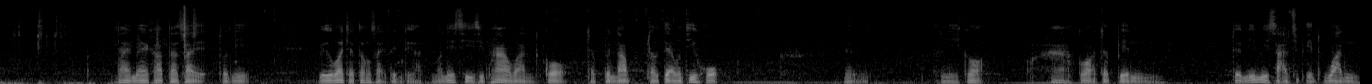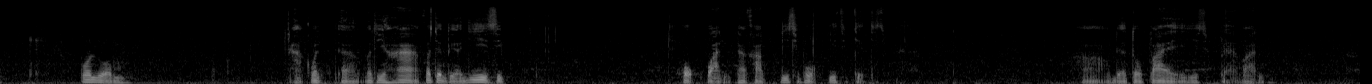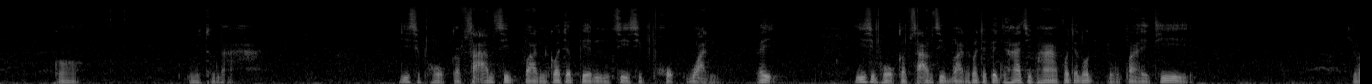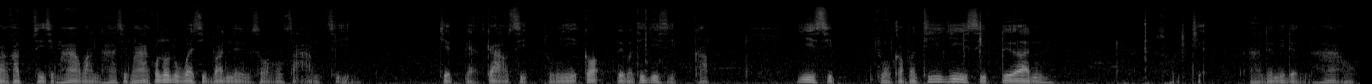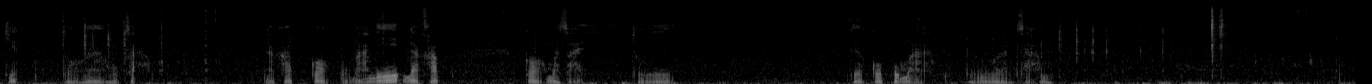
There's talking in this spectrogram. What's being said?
45 ได้ไหมครับ ถ้าใส่ตัวนี้ หรือว่าจะต้องใส่เป็นเดือน วันนี้ 45 วันก็จะเป็นนับตั้งแต่วันที่ 6 1 อันนี้ก็ 5 ก็จะเป็นเดือนนี้มี 31 วัน ก็รวมหากวันที่ 5 ก็จะเหลือ 20 6 วันนะครับ 26 27 28เดือนต่อไป 28 วัน ก็มิถุนา26 กับ 30 วันก็จะเป็น 46 วันเอ้ย26 กับ 30 วันก็จะเป็น 55 ก็จะลดลงไปที่กี่วันครับ 45 วัน 55 ก็ลดลงไป 10 วัน 1 2 3 4 7 8 9 10 ตรงนี้ก็เป็นวันที่ 20 ครับ 20 รวมกับวันที่ 20 เดือน07เดือนนี้เดือน5 6 7 2 5 6 3นะครับก็ประมาณนี้นะครับ ก็มาใส่ตรงนี้เลือกกบประมาณตรงนี้ประมาณสาม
